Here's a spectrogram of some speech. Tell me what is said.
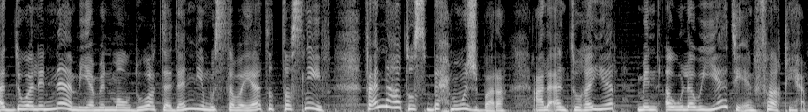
الدول النامية من موضوع تدني مستويات التصنيف فإنها تصبح مجبرة على أن تغير من أولويات إنفاقها.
